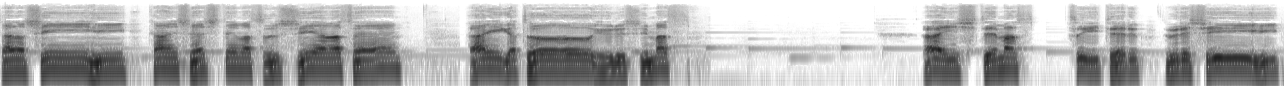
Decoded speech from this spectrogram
楽しい。感謝してます。幸せ。ありがとう。許します。愛してます。ついてる。嬉しい。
